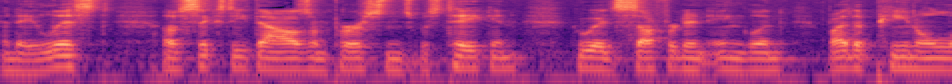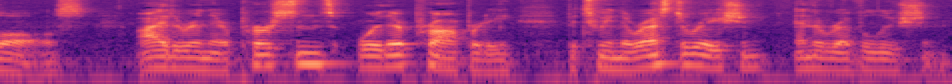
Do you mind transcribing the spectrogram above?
And a list of 60,000 persons was taken who had suffered in England by the penal laws, either in their persons or their property, between the Restoration and the Revolution.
